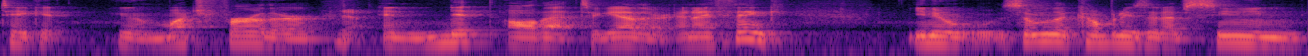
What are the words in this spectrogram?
take it you know much further Yeah. and knit all that together. And I think you know some of the companies that I've seen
